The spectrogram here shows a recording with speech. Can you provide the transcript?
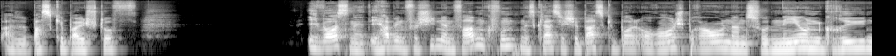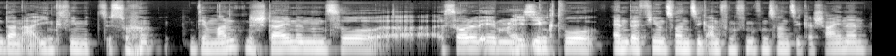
also Basketballstoff. Ich weiß nicht, ich habe in verschiedenen Farben gefunden. Das klassische Basketball orange-braun, dann so neongrün, dann auch irgendwie mit so Diamantensteinen und so. Äh, Soll eben Crazy. irgendwo Ende 24, Anfang 25 erscheinen.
